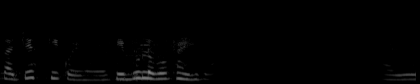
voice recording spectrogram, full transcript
ছাজেষ্ট কি কৰিম আৰু? সেইবোৰ ল'ব পাৰিবা আৰু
